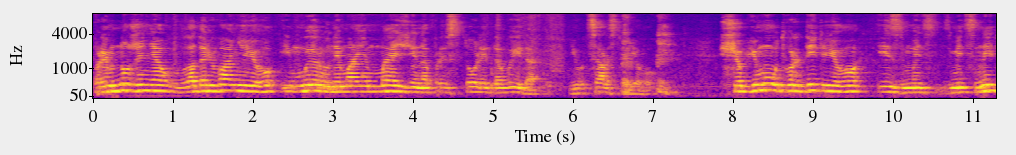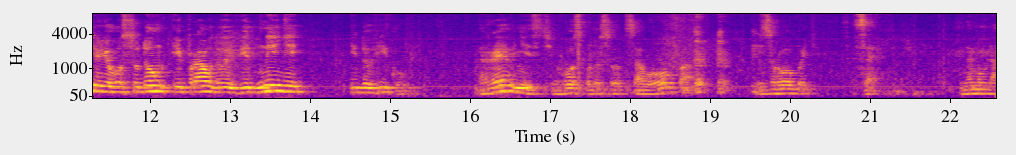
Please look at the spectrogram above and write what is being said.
Примноження владарювання Його і миру немає межі на престолі Давида і у царстві Його, щоб йому утвердити його і зміцнити його судом і правдою віднині і до віку. Ревність Господа Савоофа зробить це. Немовля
